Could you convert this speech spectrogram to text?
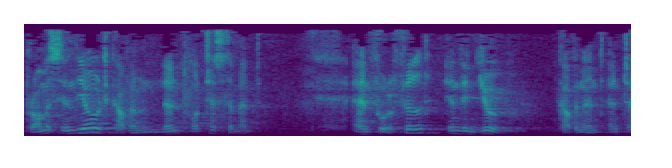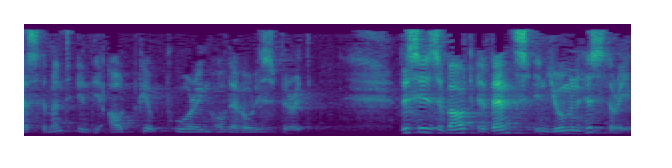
promised in the Old Covenant or Testament and fulfilled in the New Covenant and Testament in the outpouring of the Holy Spirit. This is about events in human history,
